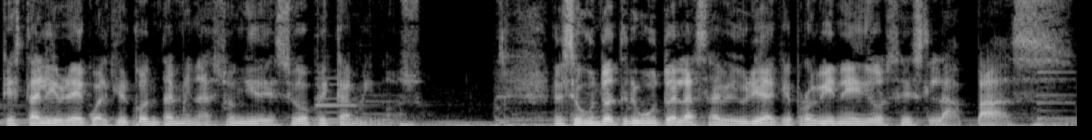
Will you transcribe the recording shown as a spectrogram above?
que está libre de cualquier contaminación y deseo pecaminoso. El segundo atributo de la sabiduría que proviene de Dios es la paz.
